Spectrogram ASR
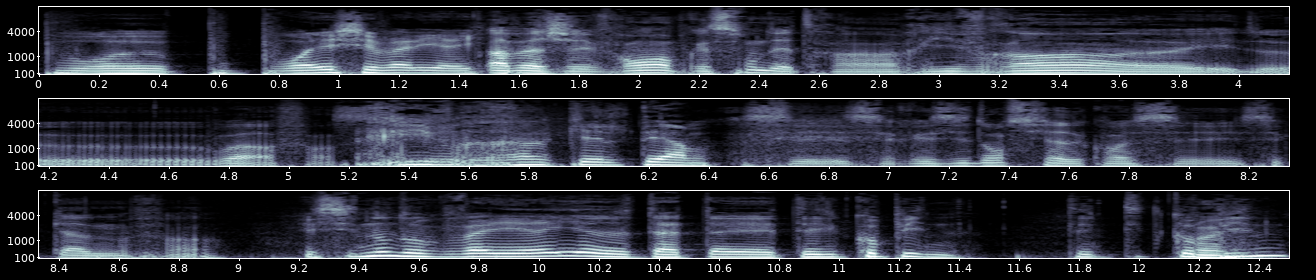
pour, euh, pour, pour aller chez Valérie. Ah bah, j'ai vraiment l'impression d'être un riverain euh, et de. Voilà, Riverain, quel terme. C'est résidentiel, quoi. C'est calme. Et sinon, donc Valérie, euh, t'as une copine. T'as une petite copine.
